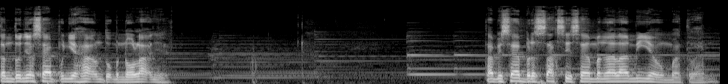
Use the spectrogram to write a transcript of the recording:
tentunya saya punya hak untuk menolaknya. Tapi saya bersaksi saya mengalaminya umat Tuhan.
